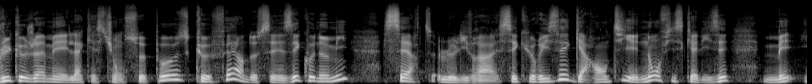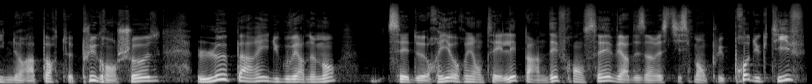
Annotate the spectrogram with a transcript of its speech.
Plus que jamais, la question se pose, que faire de ces économies? Certes, le livret est sécurisé, garanti et non fiscalisé, mais il ne rapporte plus grand-chose. Le pari du gouvernement, c'est de réorienter l'épargne des Français vers des investissements plus productifs.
